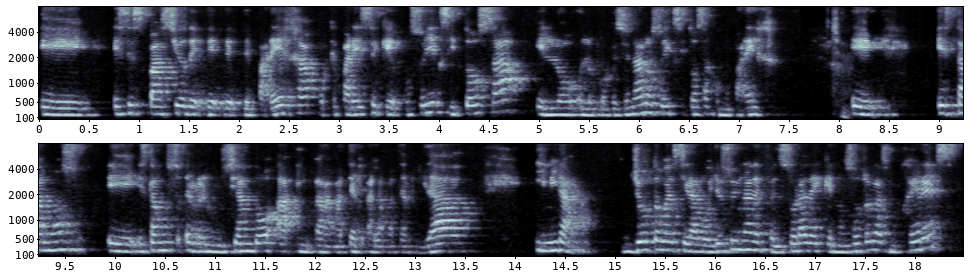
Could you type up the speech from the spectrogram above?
eh, ese espacio de, pareja, porque parece que o soy exitosa en lo, profesional o soy exitosa como pareja. Eh, estamos, eh, estamos renunciando a, a la maternidad. Y mira, yo te voy a decir algo, yo soy una defensora de que nosotros las mujeres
